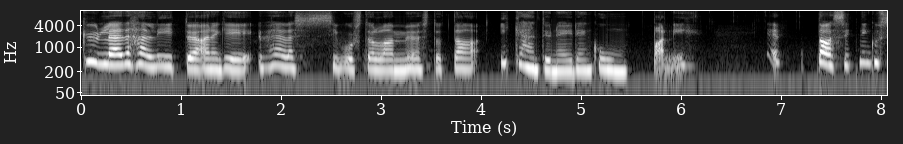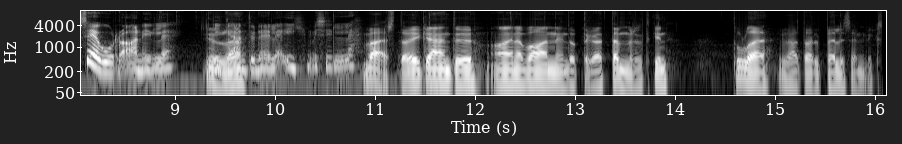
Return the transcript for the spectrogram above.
Kyllä, tähän liittyen ainakin yhdellä sivustolla on myös tota, ikääntyneiden kumppani. Et taas sitten niinku seuraa niille Kyllä. ikääntyneille ihmisille. Väestö ikääntyy aina vaan, niin totta kai tämmöisetkin tulee yhä tarpeellisemmiksi.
